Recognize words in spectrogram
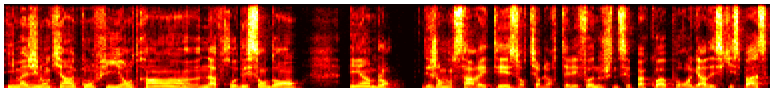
imaginons qu'il y a un conflit entre un afro-descendant et un blanc. Des gens vont s'arrêter, sortir leur téléphone ou je ne sais pas quoi pour regarder ce qui se passe.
